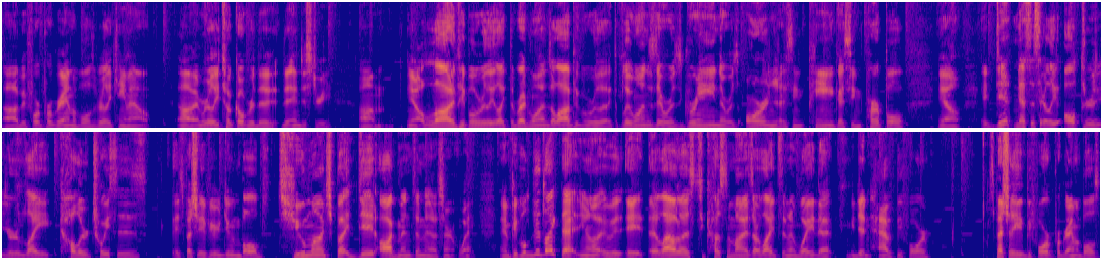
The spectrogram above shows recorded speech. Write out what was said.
uh, before programmables really came out uh, and really took over the, the industry. Um, you know, a lot of people really like the red ones. A lot of people really like the blue ones. There was green, there was orange. I seen pink. I seen purple. You know, it didn't necessarily alter your light color choices, especially if you're doing bulbs too much, but it did augment them in a certain way. And people did like that. You know, it it allowed us to customize our lights in a way that we didn't have before, especially before programmables.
